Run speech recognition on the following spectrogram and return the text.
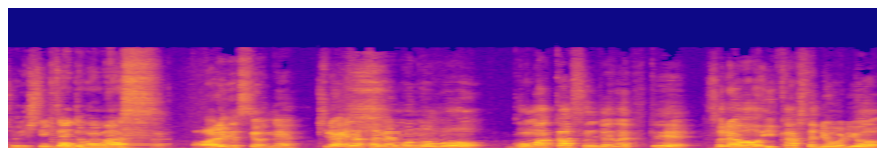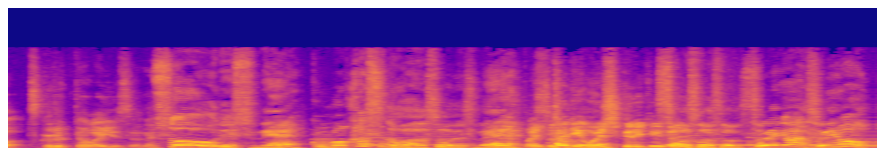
調理していきたいと思います、あれですよね。嫌いな食べ物をごまかすんじゃなくてそれを生かした料理を作るって方がいいですよね。そうですね。ごまかすのはそうですね、まあいかに美味しくできるかそうそうそう。それがそれを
